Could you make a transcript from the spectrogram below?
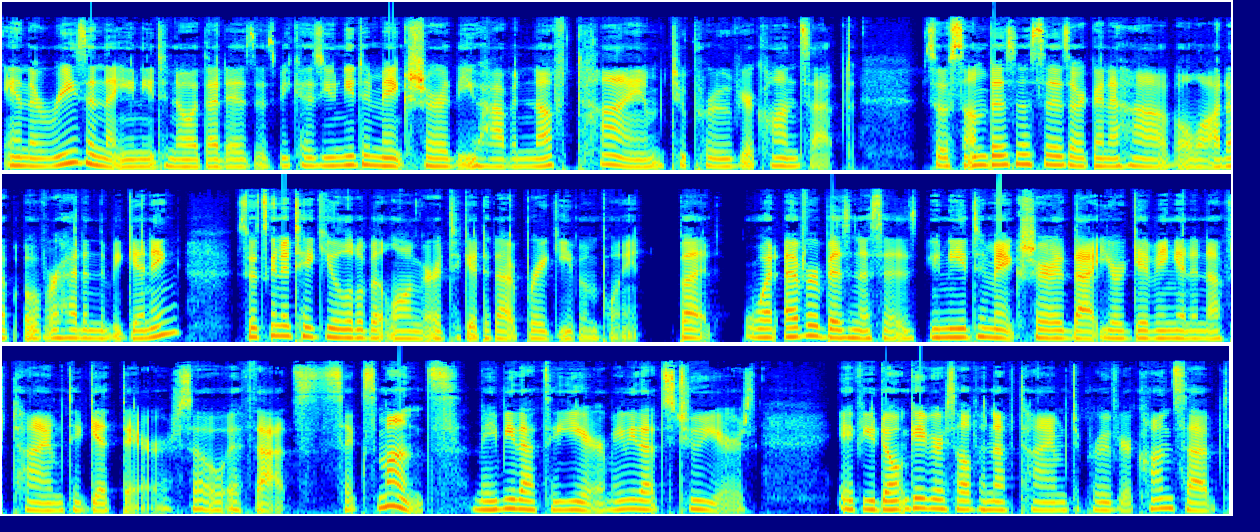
And the reason that you need to know what that is is because you need to make sure that you have enough time to prove your concept. So some businesses are going to have a lot of overhead in the beginning. So it's going to take you a little bit longer to get to that break even point. But whatever business is, you need to make sure that you're giving it enough time to get there. So if that's six months, maybe that's a year, maybe that's two years. If you don't give yourself enough time to prove your concept,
